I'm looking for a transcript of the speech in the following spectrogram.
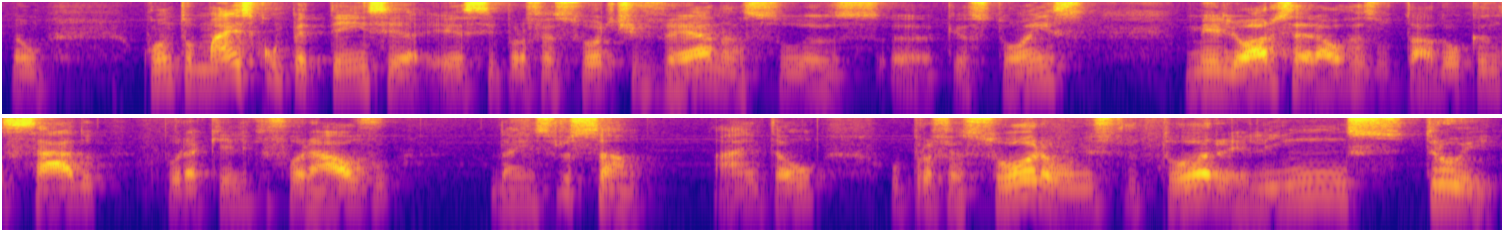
Então, quanto mais competência esse professor tiver nas suas uh, questões, melhor será o resultado alcançado por aquele que for alvo da instrução. Tá? Então, o professor ou o instrutor ele instrui,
